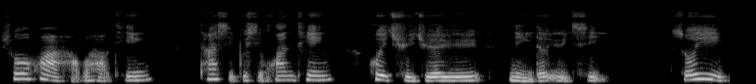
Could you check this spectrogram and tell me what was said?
说话好不好听，它喜不喜欢听，会取决于你的语气。所以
